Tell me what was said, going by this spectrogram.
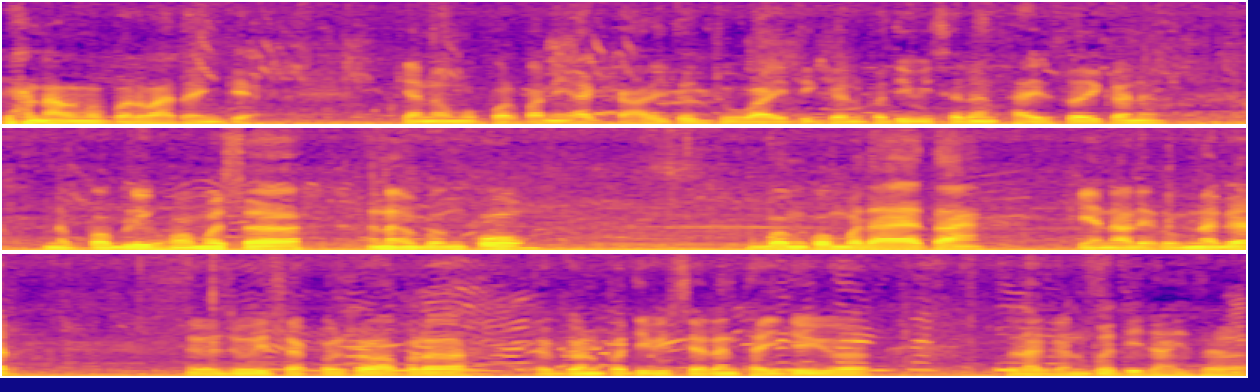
કેનાલમાં પરવા હતા એમ કે? કેનાલમાં પરવા નહીં કાળી તો જોવા આવી હતી ગણપતિ વિસર્જન થાય છે એકાને. અને પબ્લિક હોમ છે અને બંકો બંકો બધા આવ્યા હતા કેનાલે રૂમનગર. જોઈ શકો છો આપણે તો ગણપતિ વિસર્જન થઈ ગયું પેલા ગણપતિ જાય છે.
